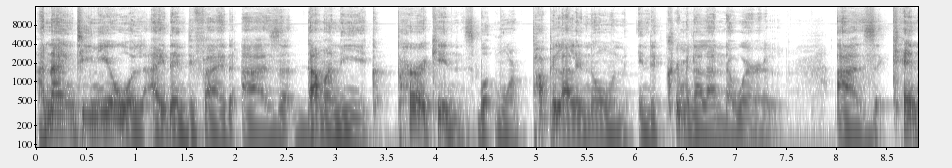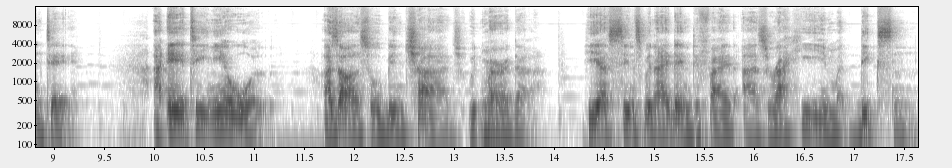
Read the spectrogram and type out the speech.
a 19 year old identified as Dominique Perkins, but more popularly known in the criminal underworld as Kente. A 18 year old has also been charged with murder. He has since been identified as Raheem Dixon,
